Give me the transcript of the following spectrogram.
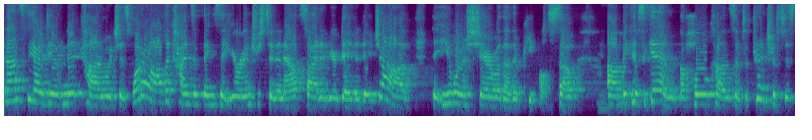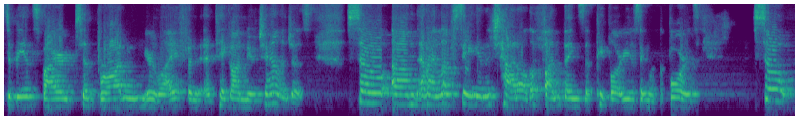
that's the idea of KnitCon, which is what are all the kinds of things that you're interested in outside of your day to day job that you want to share with other people. So, um, because again, the whole concept of Pinterest is to be inspired to broaden your life and, and take on new challenges. So, um, and I love seeing in the chat all the fun things that people are using with the boards. So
